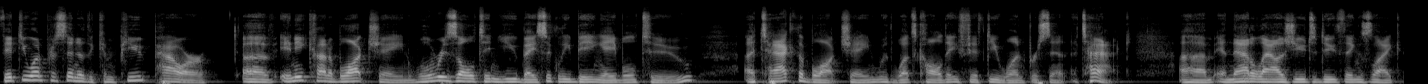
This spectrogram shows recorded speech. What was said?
51% of the compute power of any kind of blockchain will result in you basically being able to attack the blockchain with what's called a 51% attack. Um, and that allows you to do things like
